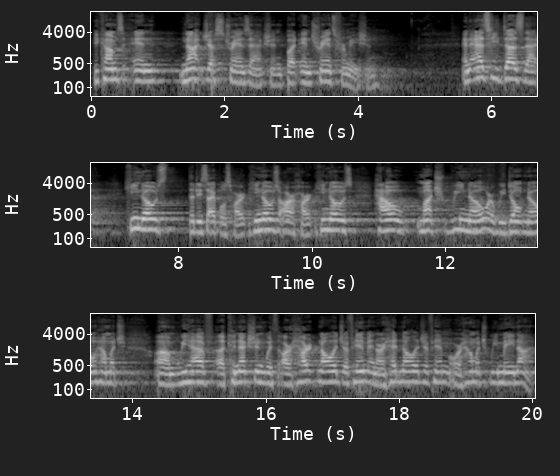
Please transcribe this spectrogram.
He comes in not just transaction, but in transformation. And as he does that, he knows the disciples' heart. He knows our heart. He knows how much we know or we don't know, how much um, we have a connection with our heart knowledge of Him and our head knowledge of Him, or how much we may not.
